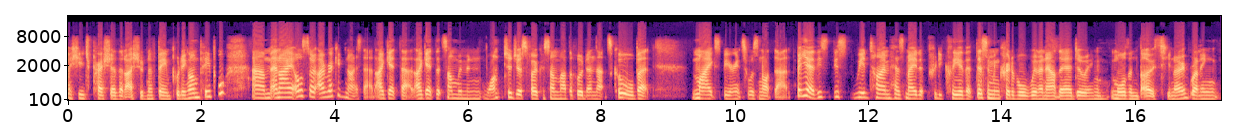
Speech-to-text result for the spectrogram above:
a, huge pressure that I shouldn't have been putting on people. Um, and I also I recognize that. I get that. I get that some women want to just focus on motherhood, and that's cool. But my experience was not that. But yeah, this this weird time has made it pretty clear that there's some incredible women out there doing more than both, you know, running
